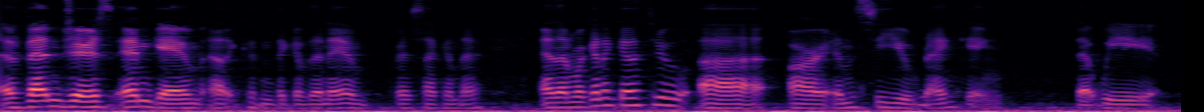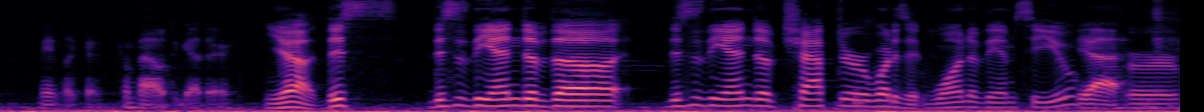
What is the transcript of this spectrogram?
Avengers Endgame. I couldn't think of the name for a second there. And then we're going to go through uh, our MCU ranking that we made like a compiled together. Yeah, this this is the end of the this is the end of chapter what is it? 1 of the MCU? Yeah. Or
